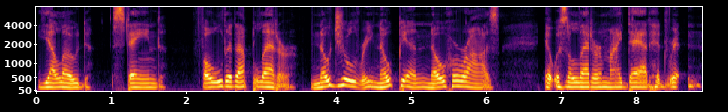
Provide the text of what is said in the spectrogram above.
yellowed, stained, folded up letter. No jewelry, no pin, no hurrahs it was a letter my dad had written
